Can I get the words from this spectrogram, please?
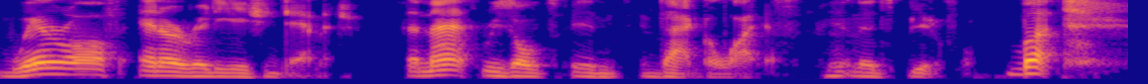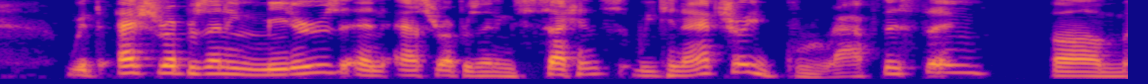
wear off and our radiation damage. And that results in that Goliath. And it's beautiful. But with x representing meters and s representing seconds, we can actually graph this thing. Um,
